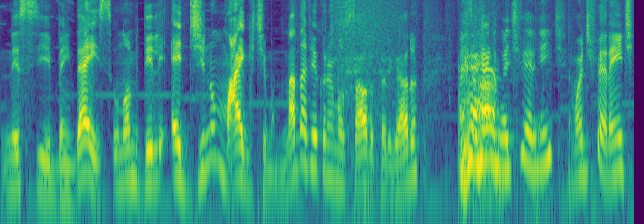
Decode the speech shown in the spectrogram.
nesse Ben 10, o nome dele é Dino Might, mano. Nada a ver com o Enormossauro, tá ligado? É, mas diferente. é muito diferente,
